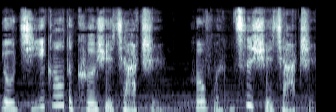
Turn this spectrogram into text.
有极高的科学价值和文字学价值。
